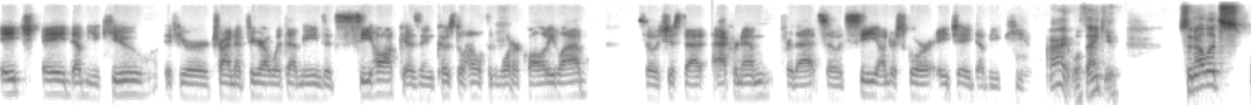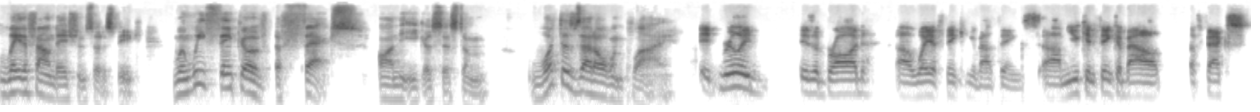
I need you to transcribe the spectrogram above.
H A W Q. If you're trying to figure out what that means, it's Seahawk, as in Coastal Health and Water Quality Lab. So it's just that acronym for that. So it's C underscore H A W Q. All right. Well, thank you. So now let's lay the foundation, so to speak. When we think of effects on the ecosystem, what does that all imply? It really is a broad uh, way of thinking about things. Um, you can think about effects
